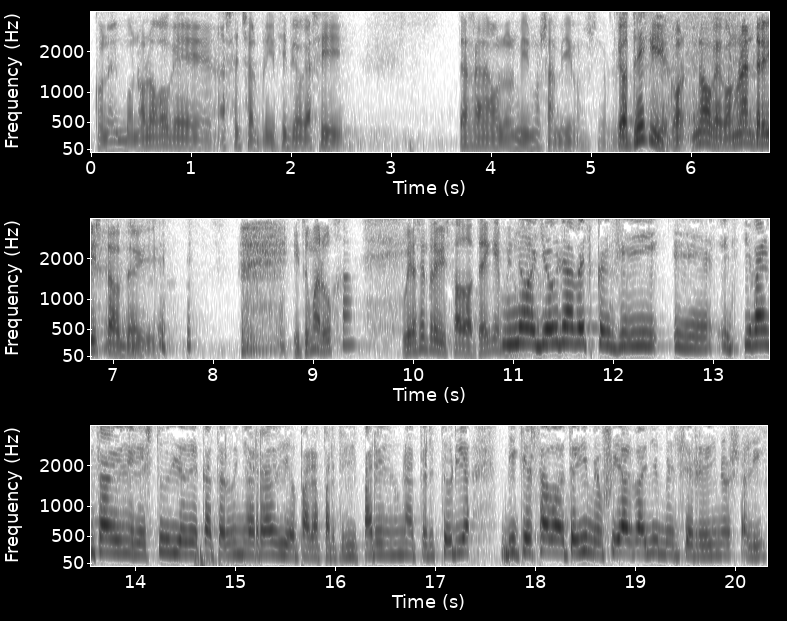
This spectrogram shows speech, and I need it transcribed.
con el monólogo que has hecho al principio, casi te has ganado los mismos amigos. yo creo. ¿Que Otegui? Que con- no, que con una entrevista a Otegui. ¿Y tú, Maruja? ¿Hubieras entrevistado a Otegui? en mi No, yo una vez coincidí, eh, iba a entrar en el estudio de Cataluña Radio para participar en una tertulia, vi que estaba Otegui, me fui al baño y me encerré y no salí.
